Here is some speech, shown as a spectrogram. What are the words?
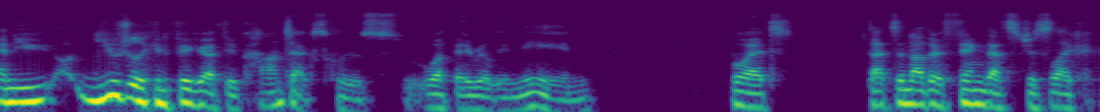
And you uh, usually can figure out through context clues what they really mean. But that's another thing that's just like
